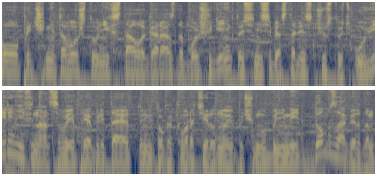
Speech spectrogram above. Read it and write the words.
по причине того, что у них стало гораздо больше денег, то есть они себя стали чувствовать увереннее финансово и приобретают ну, не только квартиру, но и почему бы не иметь дом за городом,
